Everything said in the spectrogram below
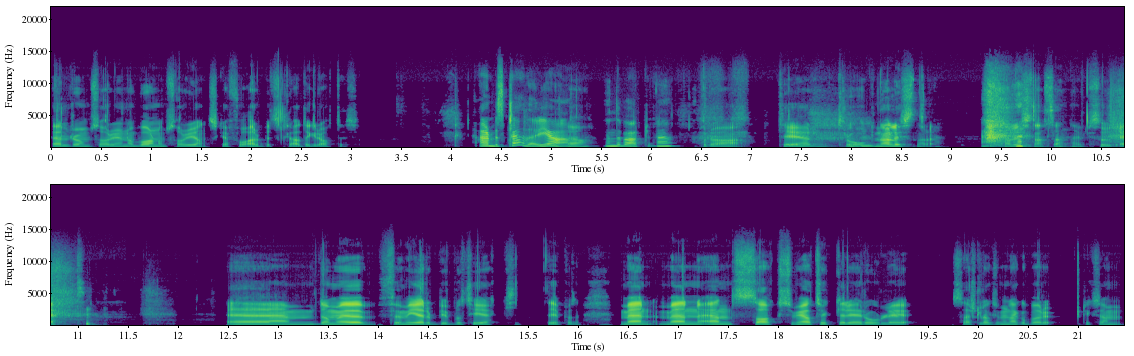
äldreomsorgen och barnomsorgen ska få arbetskläder gratis. arbetskläder, ja. Ja, Underbart. Ja. bra till er trogna lyssnare som lyssnat sedan episod 1. Ehm, de är för mer bibliotek. 10%. Men, men en sak som jag tycker är rolig, särskilt också med på liksom,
